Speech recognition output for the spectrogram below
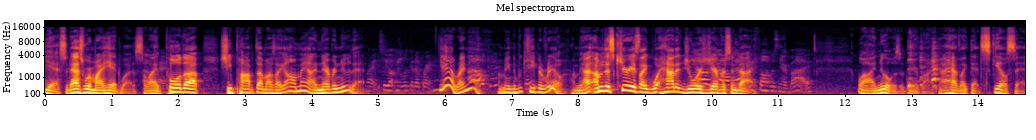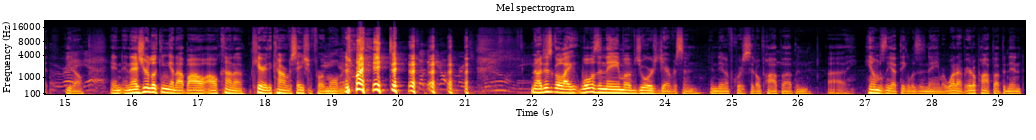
Yeah, so that's where my head was. So I pulled up, she popped up. I was like, oh man, I never knew that. Right. So you want me to look it up right now? Yeah, right now. Oh, okay. I mean, we keep it real. I mean, I, I'm just curious, like, what? How did George No, Jefferson no, die? My phone was nearby. Well, I knew it was nearby. I have like that skill set, you know. yeah. And and as you're looking it up, I'll I'll kind of carry the conversation for a There you moment, right? So, but you don't remember his real no, just go like, what was the name of George Jefferson? And then of course it'll pop up, and uh, Hemsley, I think it was his name or whatever. It'll pop up, and then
